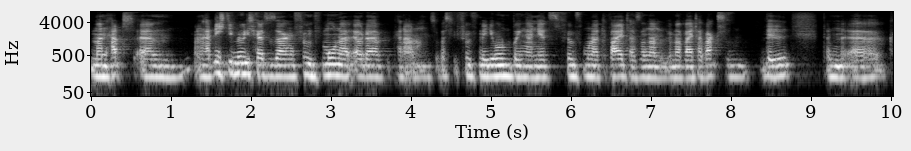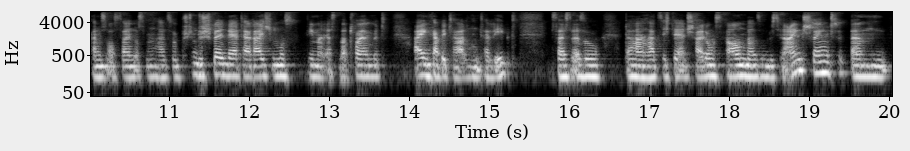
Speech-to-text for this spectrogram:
man hat, ähm, man hat nicht die Möglichkeit zu sagen, fünf Monate oder keine Ahnung, sowas wie fünf Millionen bringen einen jetzt fünf Monate weiter, sondern wenn man weiter wachsen will, dann äh, kann es auch sein, dass man halt so bestimmte Schwellwerte erreichen muss, die man erstmal teuer mit Eigenkapital hinterlegt. Das heißt also, da hat sich der Entscheidungsraum dann so ein bisschen eingeschränkt. Ähm,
